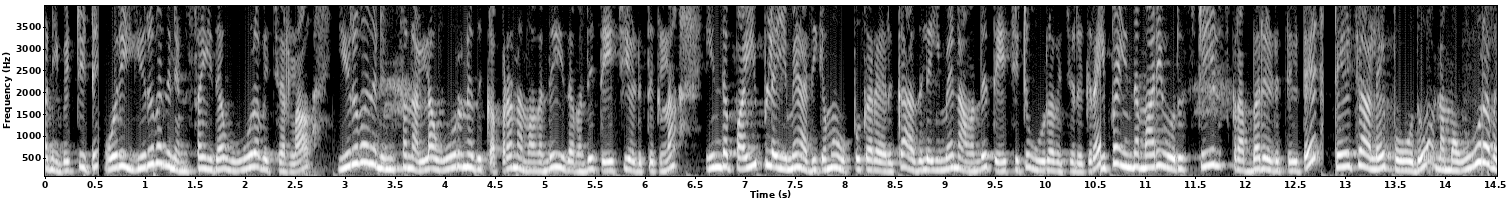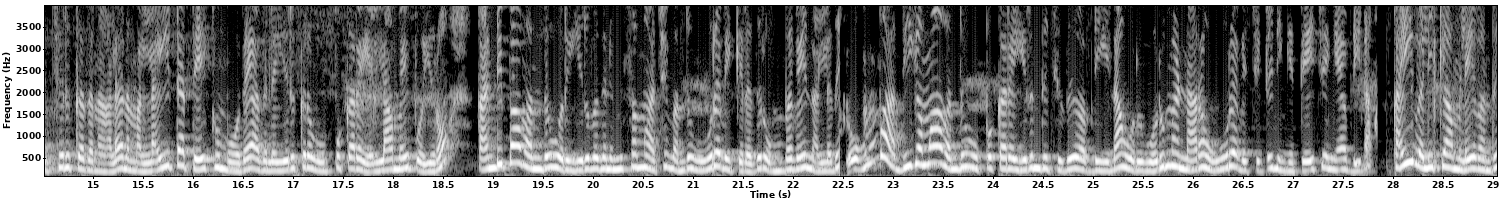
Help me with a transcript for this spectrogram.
பண்ணி விட்டுட்டு ஒரு இருபது நிமிஷம் இதை ஊற வச்சிடலாம் இருபது நிமிஷம் நல்லா ஊறினதுக்கப்புறம் நம்ம வந்து இதை வந்து தேய்ச்சி எடுத்துக்கலாம். இந்த பைப்லையுமே அதிகமாக உப்புக்கரை இருக்குது அதுலேயுமே நான் வந்து தேய்ச்சிட்டு ஊற வச்சிருக்கிறேன். இப்போ இந்த மாதிரி ஒரு ஸ்டீல் ஸ்க்ரப்பர் எடுத்துக்கிட்டு தேய்ச்சாலே போதும். நம்ம ஊற வச்சிருக்கிறதுனால நம்ம லைட்டாக தேய்க்கும் போதே அதில் இருக்கிற உப்புக்கரை எல்லாமே போயிடும் கண்டிப்பாக வந்து ஒரு இருபது நிமிஷமாச்சு வந்து ஊற வைக்கிறது ரொம்பவே நல்லது. ரொம்ப அதிகமாக வந்து உப்புக்கரை இருந்துச்சுது அப்படின்னா ஒரு ஒரு மணி நேரம் ஊற வச்சுட்டு நீங்கள் தேய்ச்சிங்க அப்படின்னா கை வலிக்காமலே வந்து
